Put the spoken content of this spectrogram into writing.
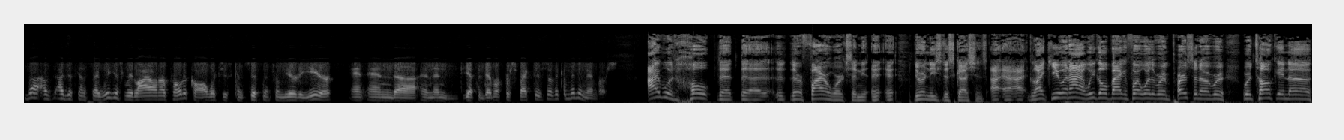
But I was, I was just going to say we just rely on our protocol, which is consistent from year to year, and and uh, and then get the different perspectives of the committee members. I would hope that the, there are fireworks in, in, in, during these discussions. I, I, like you and I, we go back and forth whether we're in person or we're we're talking uh,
